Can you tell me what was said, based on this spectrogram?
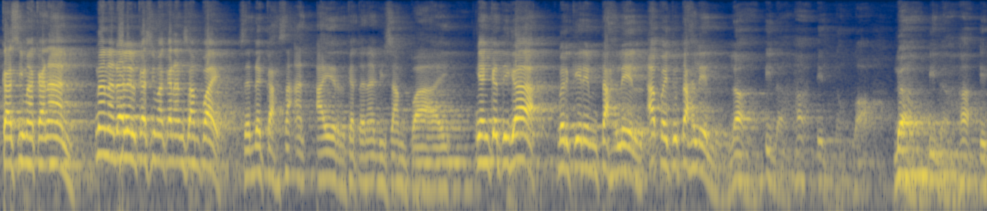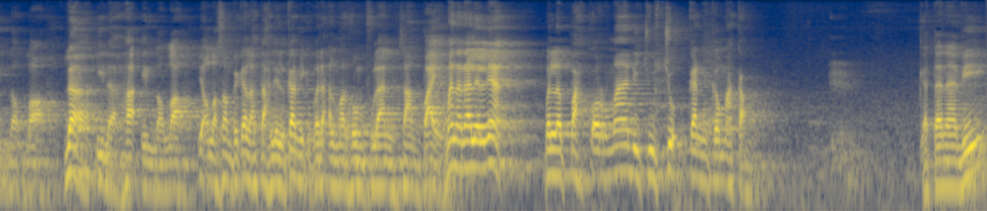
kasih makanan. Mana dalil kasih makanan sampai? Sedekah saat air kata Nabi sampai. Yang ketiga, berkirim tahlil. Apa itu tahlil? La ilaha illallah. La ilaha illallah. La ilaha illallah. Ya Allah sampaikanlah tahlil kami kepada almarhum fulan Sampai. Mana dalilnya? Pelepah korma dicucukkan ke makam. Kata Nabi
